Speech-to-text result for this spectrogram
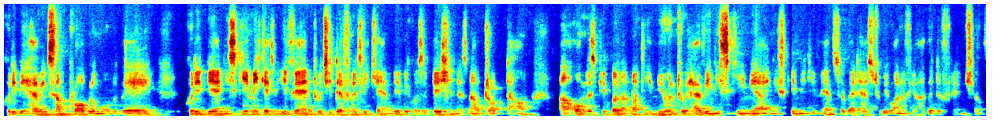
Could he be having some problem over there? Could it be an ischemic event, which it definitely can be because the patient has now dropped down. Uh, homeless people are not immune to having ischemia and ischemic events, so that has to be one of your other differentials.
